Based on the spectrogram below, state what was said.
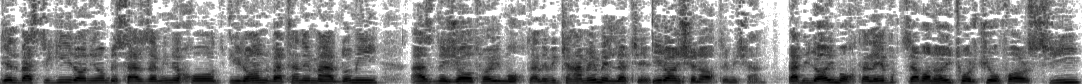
دلبستگی ایرانیان به سرزمین خود ایران وطن مردمی از نژادهای مختلفی که همه ملت ایران شناخته میشن. قبیله های مختلف زبانهای ترکی و فارسی.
